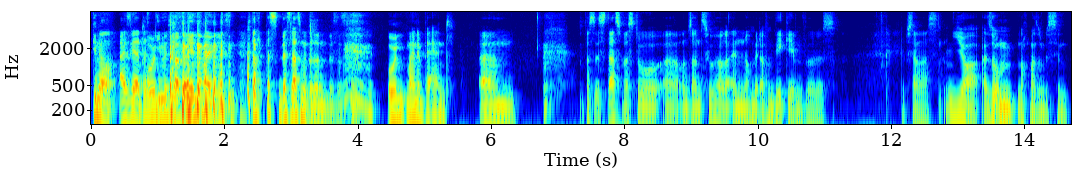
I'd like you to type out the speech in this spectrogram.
Genau, also ja, das, die müssen wir auf jeden Fall grüßen. Das, das, das lassen wir drin, das ist gut. Und meine Band. Ähm, was ist das, was du äh, unseren ZuhörerInnen noch mit auf den Weg geben würdest? Gibt's da was? Ja, also um nochmal so ein bisschen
